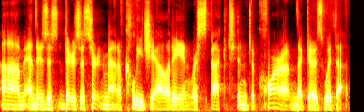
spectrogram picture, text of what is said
um, and there's a, there's a certain amount of collegiality and respect and decorum that goes with that.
